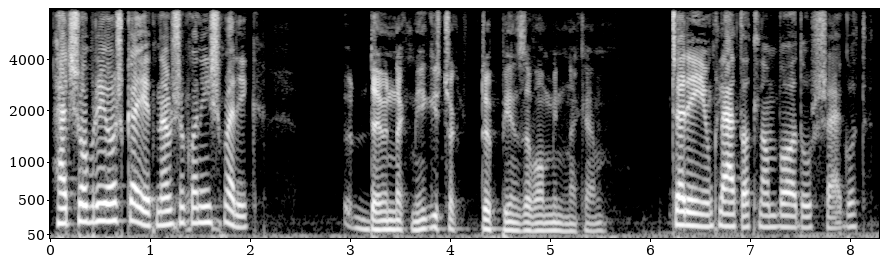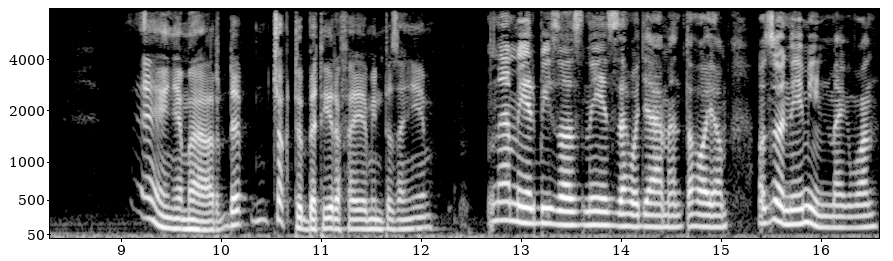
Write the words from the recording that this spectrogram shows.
Hát Sobrióskájét nem sokan ismerik? De önnek mégiscsak több pénze van, mint nekem. Cseréljünk látatlanba adósságot. Ennyi már, de csak többet ér a feje, mint az enyém. Nem ér bizaz, nézze, hogy elment a hajam. Az öné mind megvan.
